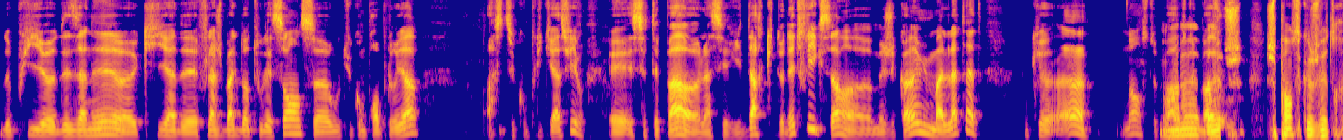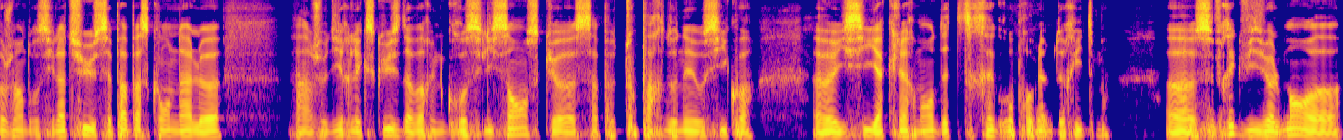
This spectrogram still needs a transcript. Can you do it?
depuis euh, des années, euh, qui a des flashbacks dans tous les sens, euh, où tu comprends plus rien. Ah, c'était compliqué à suivre. Et c'était pas euh, la série Dark de Netflix, hein, mais j'ai quand même eu mal la tête. Donc, euh, ah, non, c'était pas, Ouais, pas bah, je, je pense que je vais te rejoindre aussi là-dessus. C'est pas parce qu'on a le, enfin, je veux dire, l'excuse d'avoir une grosse licence que ça peut tout pardonner aussi, quoi. Euh, ici, il y a clairement des très gros problèmes de rythme. C'est vrai que visuellement,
